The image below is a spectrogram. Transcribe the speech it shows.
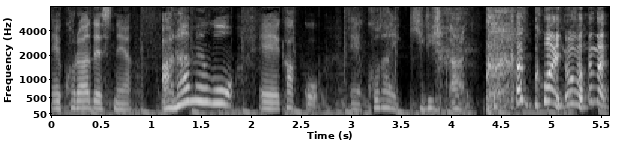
えーこれはですね、アラム語、えー、かっこ、えー古代キリあ、うカッコは読まないい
